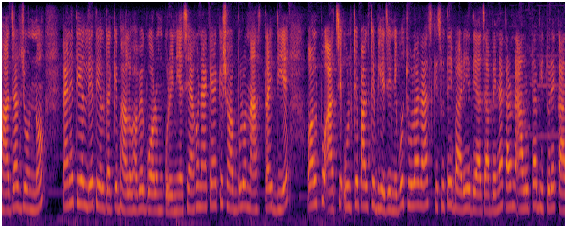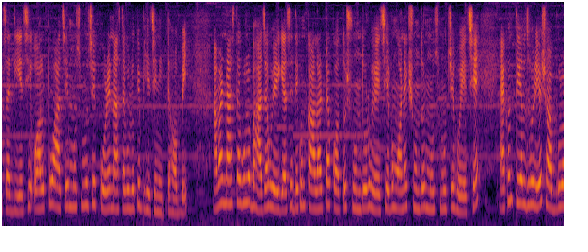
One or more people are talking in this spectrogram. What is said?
ভাজার জন্য প্যানে তেল দিয়ে তেলটাকে ভালোভাবে গরম করে নিয়েছি। এখন একে একে সবগুলো নাস্তায় দিয়ে অল্প আছে উল্টে পাল্টে ভেজে নিব। চুলার আঁচ কিছুতেই বাড়িয়ে দেওয়া যাবে না, কারণ আলুটা ভিতরে কাঁচা দিয়েছি, অল্প আঁচে মুচমুচে করে নাস্তাগুলোকে ভেজে নিতে হবে। আমার নাস্তাগুলো ভাজা হয়ে গেছে, দেখুন কালারটা কত সুন্দর হয়েছে এবং অনেক সুন্দর মুচমুচে হয়েছে। এখন তেল ঝরিয়ে সবগুলো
